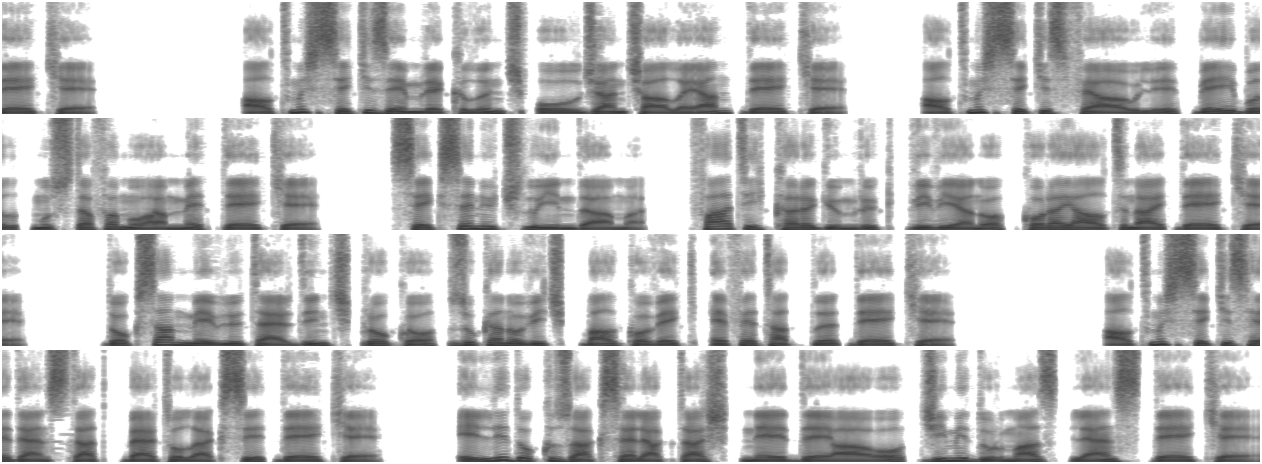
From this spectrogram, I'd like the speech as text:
D.K. 68 Emre Kılınç, Oğulcan Çağlayan, D.K. 68 Feauli, Babel, Mustafa Muhammed, D.K. 83 Luyendama. Fatih Karagümrük, Viviano, Koray Altınay, D.K. 90 Mevlüt Erdinç, Roko, Zukanovic, Balkovek, Efe Tatlı, D.K. 68 Hedenstad, Bertolaksi, D.K. 59 Aksel Aktaş, NDAO, Jimmy Durmaz, Lens, D.K.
